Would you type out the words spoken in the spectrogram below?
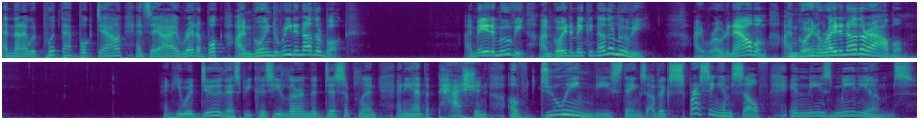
and then I would put that book down and say, I read a book, I'm going to read another book. I made a movie, I'm going to make another movie. I wrote an album, I'm going to write another album. And he would do this because he learned the discipline and he had the passion of doing these things, of expressing himself in these mediums.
